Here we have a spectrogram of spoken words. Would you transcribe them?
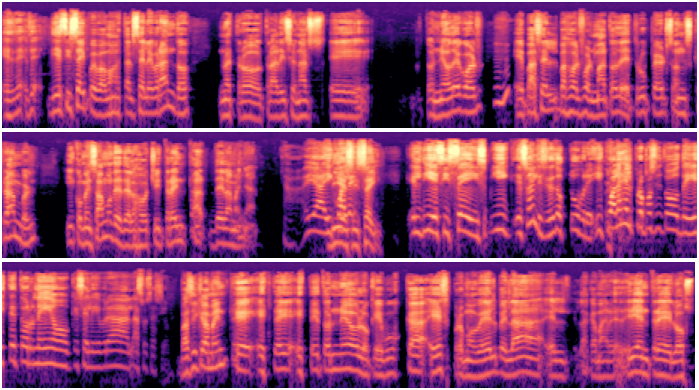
ese- ese 16, pues vamos a estar celebrando nuestro tradicional eh, torneo de golf. Eh, va a ser bajo el formato de True Person Scramble y comenzamos desde las 8 y 30 de la mañana. Ay, ay, ¿cuál es? 16. El 16, y eso es el 16 de octubre. ¿Y cuál es el propósito de este torneo que celebra la asociación? Básicamente, este, este torneo lo que busca es promover ¿verdad? El, la camaradería entre los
